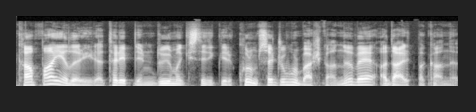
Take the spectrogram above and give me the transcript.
Kampanyalarıyla taleplerini duyurmak istedikleri kurumsa Cumhurbaşkanlığı ve Adalet Bakanlığı.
